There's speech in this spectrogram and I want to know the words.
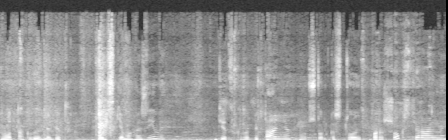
Вот так выглядят польские магазины детского питания. Вот столько стоит порошок стиральный.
